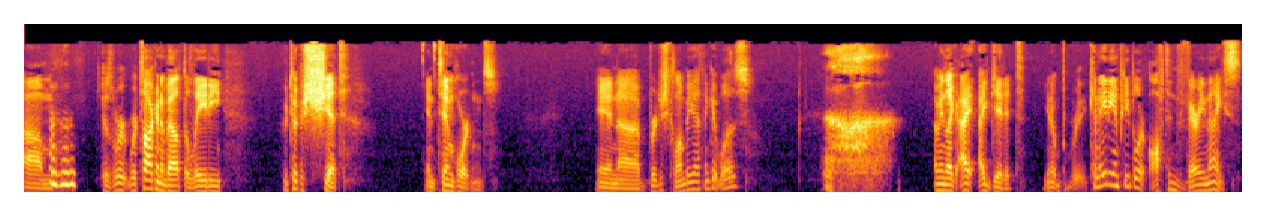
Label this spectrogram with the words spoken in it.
Um, cause we're, we're talking about the lady who took a shit in Tim Hortons in, uh, British Columbia, I think it was. I mean, like, I, I get it. You know, Canadian people are often very nice.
